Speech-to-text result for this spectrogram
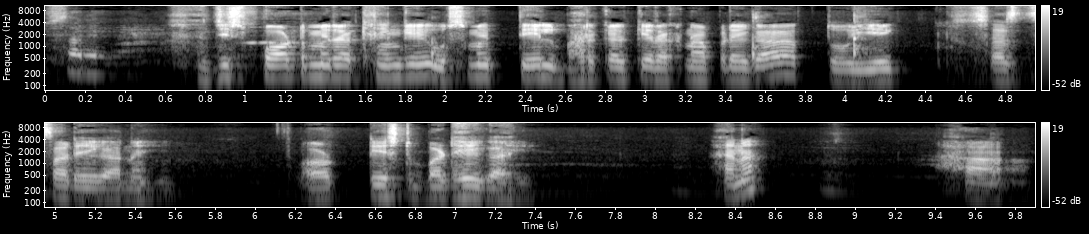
सड़ेगा। जिस पॉट में रखेंगे उसमें तेल भर करके रखना पड़ेगा तो ये स- सड़ेगा नहीं और टेस्ट बढ़ेगा ही। है ना? हाँ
